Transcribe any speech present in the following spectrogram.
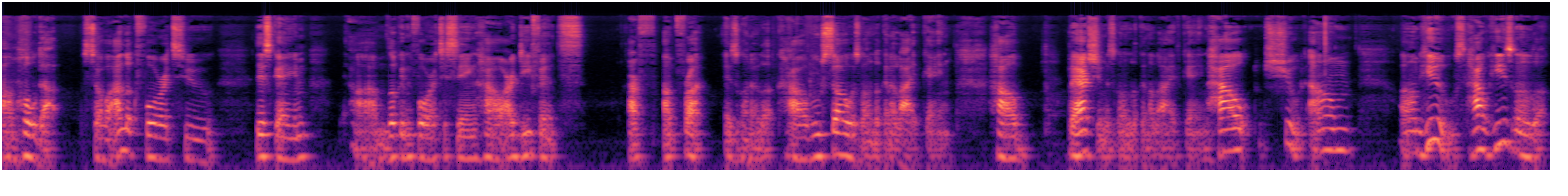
um, hold up. So I look forward to this game. Um, looking forward to seeing how our defense, our up front, is going to look. How Rousseau is going to look in a live game. How Basham is going to look in a live game. How shoot, um, um, Hughes, how he's going to look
